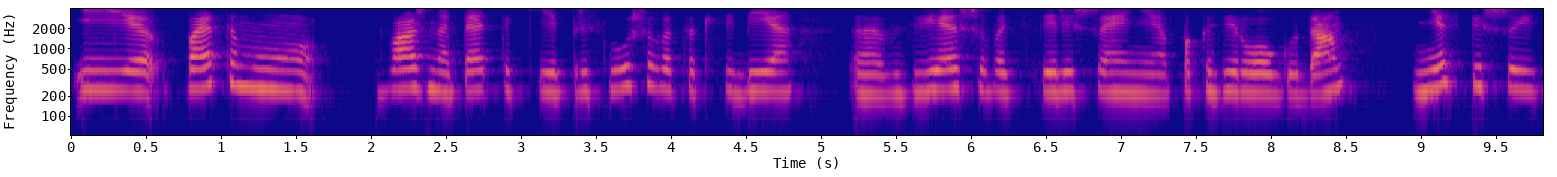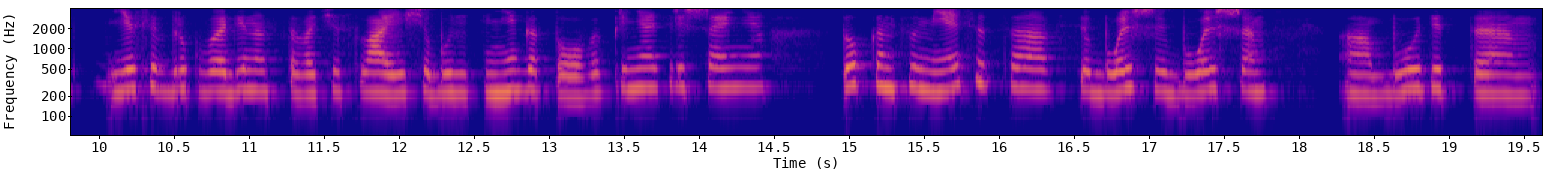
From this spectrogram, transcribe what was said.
И поэтому важно опять-таки прислушиваться к себе, э, взвешивать все решения по козерогу, да, не спешить. Если вдруг вы 11 числа еще будете не готовы принять решение, то к концу месяца все больше и больше а, будет эм,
